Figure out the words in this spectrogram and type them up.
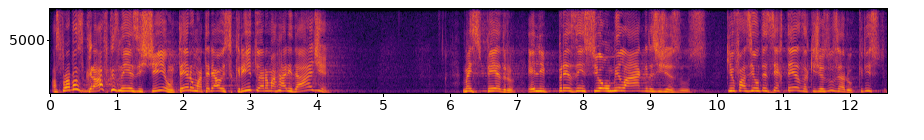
as próprias gráficas nem existiam, ter um material escrito era uma raridade. Mas Pedro, ele presenciou milagres de Jesus, que o faziam ter certeza que Jesus era o Cristo.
